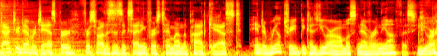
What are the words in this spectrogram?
Dr. Deborah Jasper, first of all, this is exciting. First time on the podcast, and a real treat because you are almost never in the office. You are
